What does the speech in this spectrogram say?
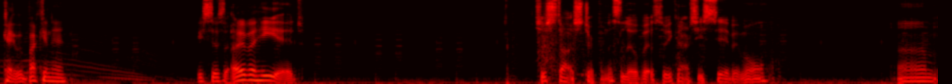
Okay, we're back in here. He says overheated. Just start stripping this a little bit so we can actually see a bit more. Um.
